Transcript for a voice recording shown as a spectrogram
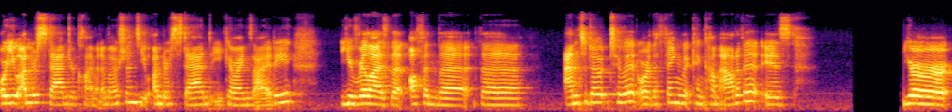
or you understand your climate emotions, you understand eco anxiety, you realize that often the the antidote to it or the thing that can come out of it is your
